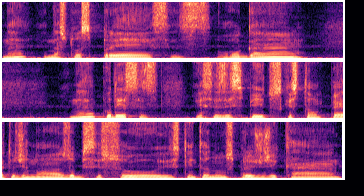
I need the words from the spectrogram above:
né? Nas tuas preces, rogar, né? Por esses esses espíritos que estão perto de nós, obsessores, tentando nos prejudicar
